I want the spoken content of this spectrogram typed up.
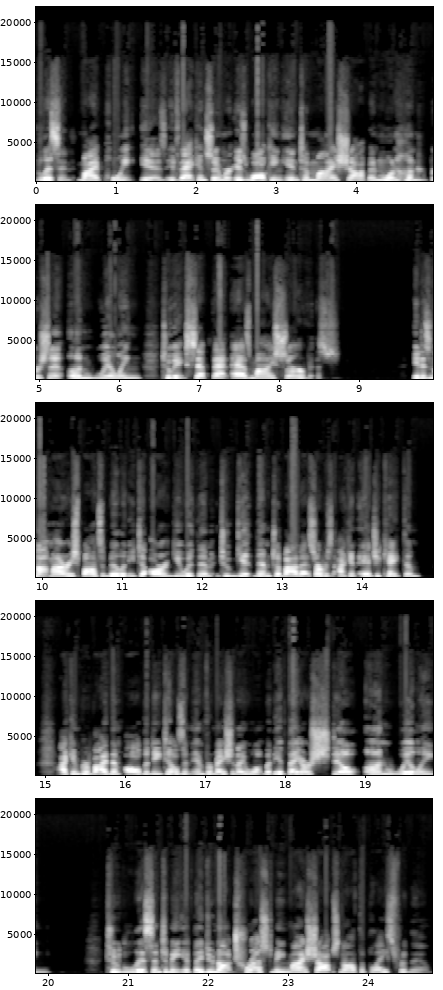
listen, my point is if that consumer is walking into my shop and 100% unwilling to accept that as my service, it is not my responsibility to argue with them to get them to buy that service. I can educate them. I can provide them all the details and information they want. But if they are still unwilling to listen to me, if they do not trust me, my shop's not the place for them.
